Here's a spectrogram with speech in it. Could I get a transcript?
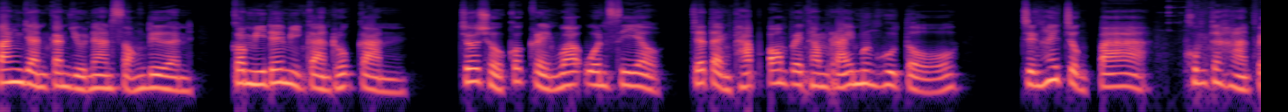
ตั้งยันกันอยู่นานสองเดือน ก็มีได้มีการรบกัน โจโฉก็เกรงว่าอ้วนเซียว จะแต่งทัพอ้อมไปทำร้ายเมืองฮูโต จึงให้จงป้า คุมทหารไป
